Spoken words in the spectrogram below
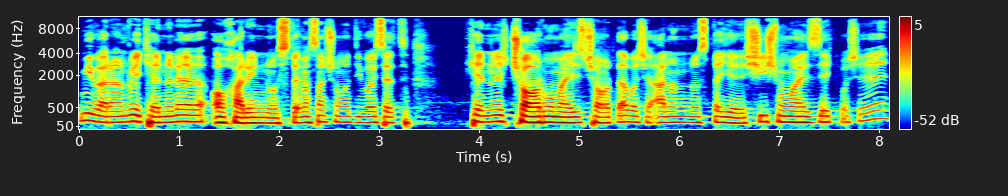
می‌برن روی kernel آخرین نسخه. مثلا شما device ت kernel 4 ممیز 14 باشه الان نسخه 6 ممیز 1 باشه.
